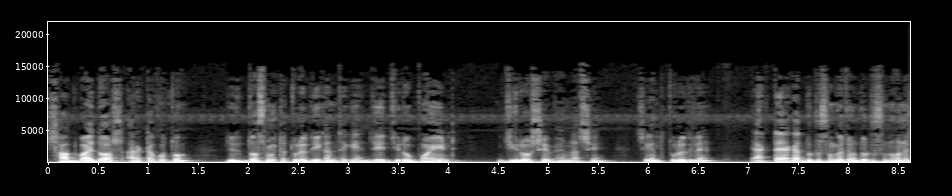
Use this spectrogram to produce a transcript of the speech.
সাত বাই দশ, আর একটা কত? যদি দশমিকটা তুলে দিই এখান থেকে, যে জিরো পয়েন্ট জিরো সেভেন আছে সেখান থেকে তুলে দিলে একটা এক আর দুটো সংখ্যার জন্য দুটো শূন্য। মানে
